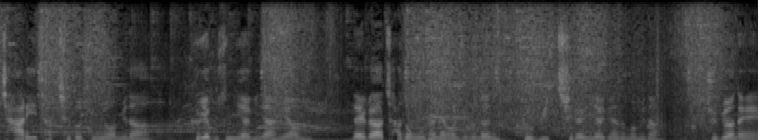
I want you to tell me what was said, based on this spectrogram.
자리 자체도 중요합니다. 그게 무슨 이야기냐 하면 내가 자동 사냥을 누르는 그 위치를 이야기하는 겁니다. 주변에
